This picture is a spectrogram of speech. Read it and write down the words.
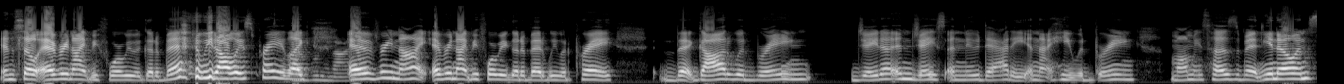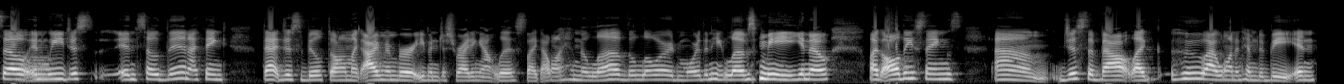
And so every night before we would go to bed, we'd always pray like every night. every night every night before we go to bed we would pray that god would bring jada and jace a new daddy and that he would bring mommy's husband you know and so and we just and so then i think that just built on like I remember even just writing out lists like I want him to love the Lord more than he loves me, you know, like all these things um, just about like who I wanted him to be, and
